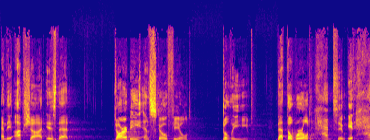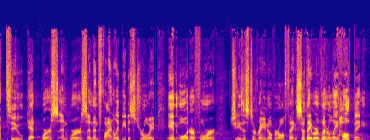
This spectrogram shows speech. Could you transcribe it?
And the upshot is that Darby and Scofield believed that the world had to, it had to get worse and worse and then finally be destroyed in order for Jesus to reign over all things. So they were literally hoping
